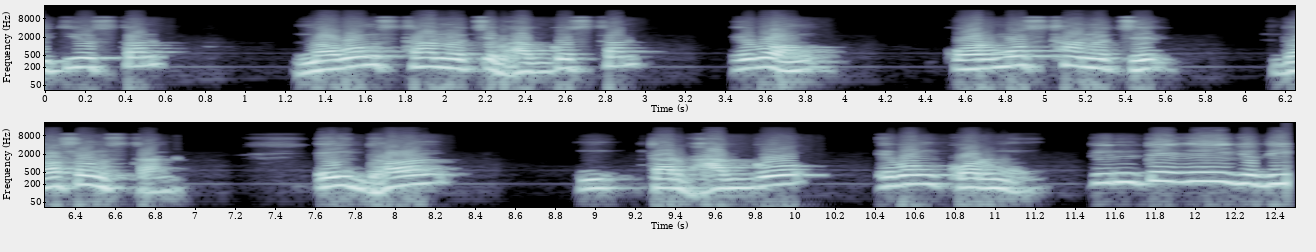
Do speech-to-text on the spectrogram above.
দ্বিতীয় স্থান, নবম স্থান হচ্ছে ভাগ্যস্থান এবং কর্মস্থান হচ্ছে দশম স্থান। এই ধন তার ভাগ্য এবং কর্ম। তিনটেকেই যদি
